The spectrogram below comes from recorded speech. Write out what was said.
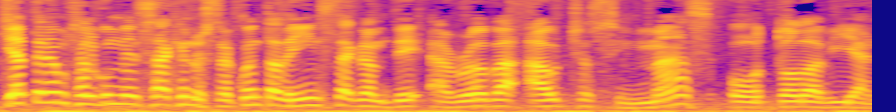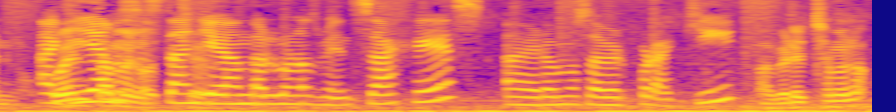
¿ya tenemos algún mensaje en nuestra cuenta de Instagram de arroba autos sin más o todavía no? Aquí ya nos están llegando algunos mensajes. A ver, vamos a ver por aquí. A ver, échamelo.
